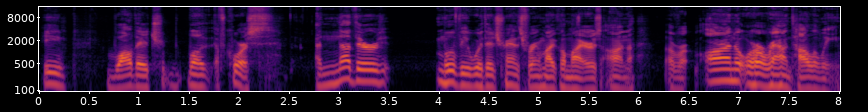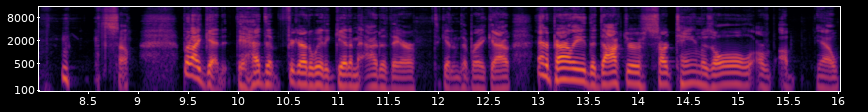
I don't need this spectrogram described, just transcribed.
He, while they're, well, of course, another movie where they're transferring Michael Myers on, on or around Halloween. so, but I get it. They had to figure out a way to get him out of there to get him to break out. And apparently, the doctor Sartain was all, uh, you know,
